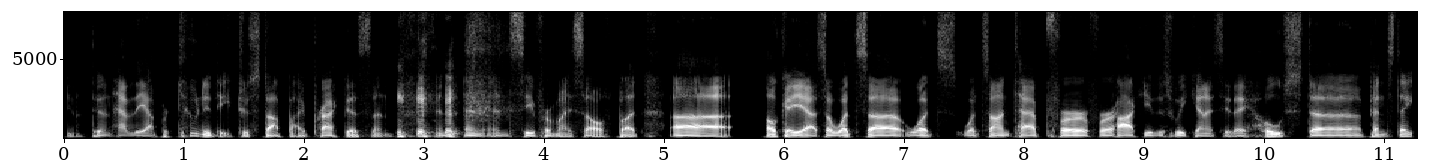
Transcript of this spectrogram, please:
you know, didn't have the opportunity to stop by practice and and, and, and, see for myself. But uh, okay, yeah. So what's uh what's what's on tap for for hockey this weekend? I see they host uh, Penn State.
